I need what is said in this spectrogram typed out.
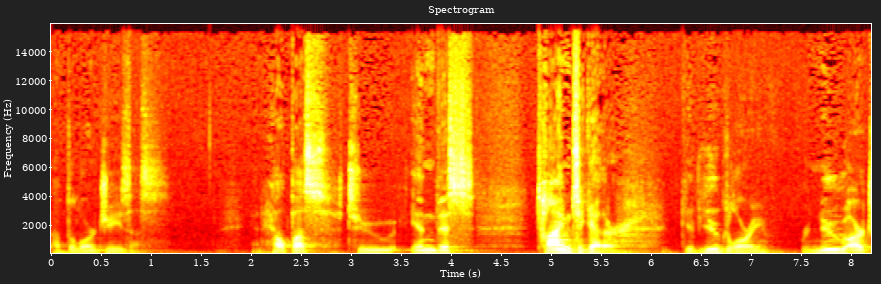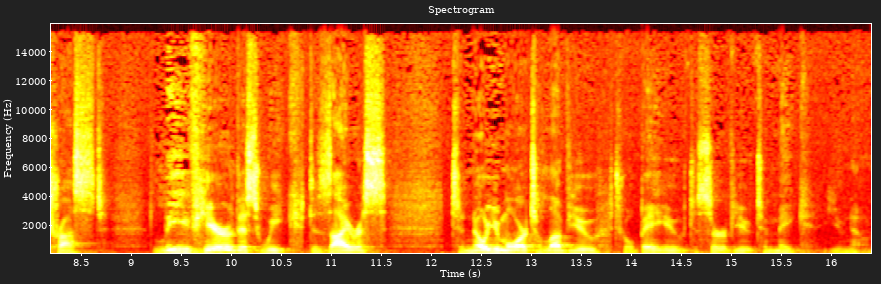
of the Lord Jesus. And help us to, in this time together, give you glory, renew our trust, leave here this week desirous to know you more, to love you, to obey you, to serve you, to make you known.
